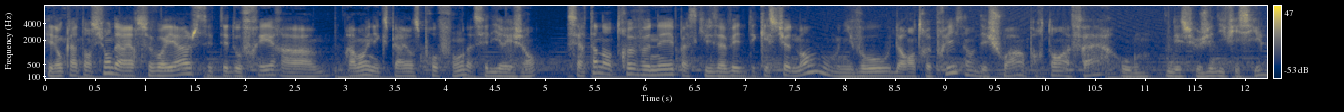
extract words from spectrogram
Et donc l'intention derrière ce voyage, c'était d'offrir euh, vraiment une expérience profonde à ces dirigeants. Certains d'entre eux venaient parce qu'ils avaient des questionnements au niveau de leur entreprise, hein, des choix importants à faire ou des sujets difficiles.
